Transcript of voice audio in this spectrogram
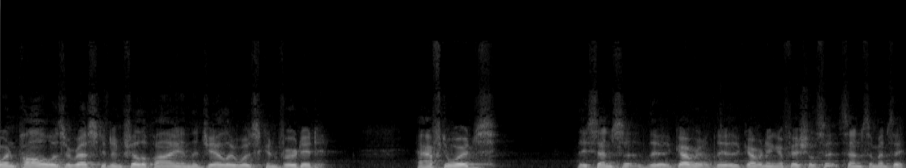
when Paul was arrested in Philippi and the jailer was converted? Afterwards, they send the, govern, the governing official sends them and say,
